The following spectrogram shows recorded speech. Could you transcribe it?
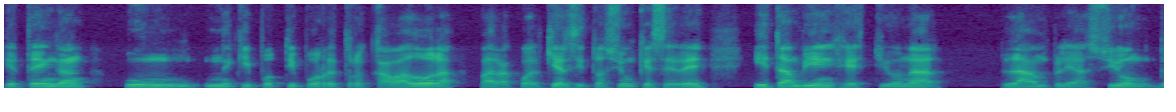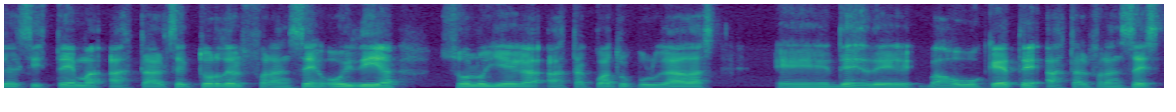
que tengan un, un equipo tipo retroexcavadora para cualquier situación que se dé y también gestionar la ampliación del sistema hasta el sector del francés. Hoy día solo llega hasta 4 pulgadas eh, desde Bajo Boquete hasta el francés.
